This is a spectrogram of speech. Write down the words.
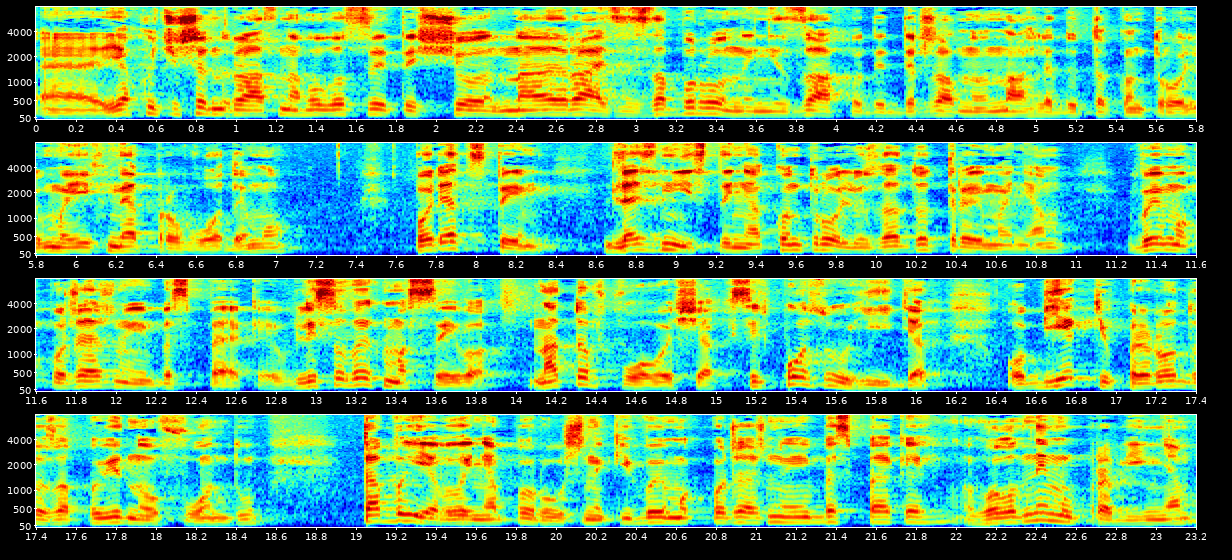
Е, Я хочу ще раз наголосити, що наразі заборонені заходи державного нагляду та контролю, ми їх не проводимо. Поряд з тим, для здійснення контролю за дотриманням вимог пожежної безпеки в лісових масивах, на торфовищах, сільхозугіддях, об'єктів природозаповідного фонду та виявлення порушників вимог пожежної безпеки головним управлінням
